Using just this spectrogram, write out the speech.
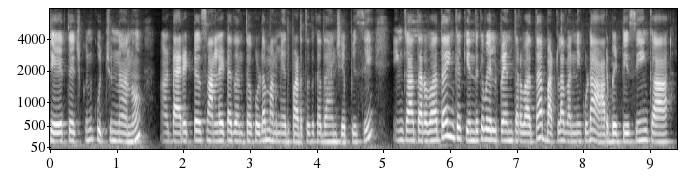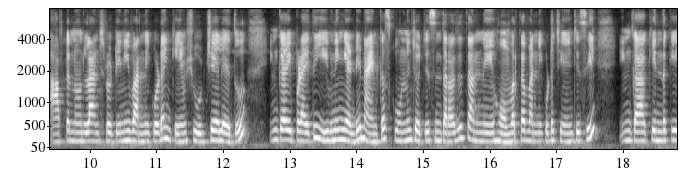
చైర్ తెచ్చుకుని కూర్చున్నాను. డైరెక్ట్ సన్లైట్ అదంతా కూడా మన మీద పడుతుంది కదా అని చెప్పేసి ఇంకా తర్వాత ఇంకా కిందకి వెళ్ళిపోయిన తర్వాత బట్టలు అవన్నీ కూడా ఆరబెట్టేసి ఇంకా ఆఫ్టర్నూన్ లంచ్ రొటీన్ ఇవన్నీ కూడా ఇంకేం షూట్ చేయలేదు. ఇంకా ఇప్పుడైతే ఈవినింగ్ అండి. నైన్కి స్కూల్ నుంచి వచ్చేసిన తర్వాత తన్ని హోంవర్క్ అవన్నీ కూడా చేయించేసి ఇంకా కిందకి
